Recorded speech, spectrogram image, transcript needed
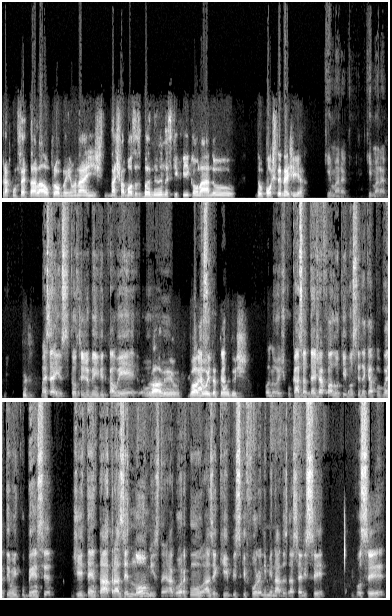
para consertar lá o problema nas, nas famosas bananas que ficam lá no, no posto de energia. Que maravilha, que maravilha. Mas é isso. Então seja bem-vindo, Cauê. O, Valeu. Boa Cássio, noite a todos. Boa noite. O Cássio até já falou que você daqui a pouco vai ter uma incumbência de tentar trazer nomes, né? Agora com as equipes que foram eliminadas da Série C e você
